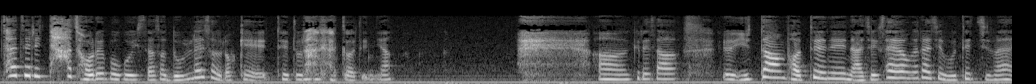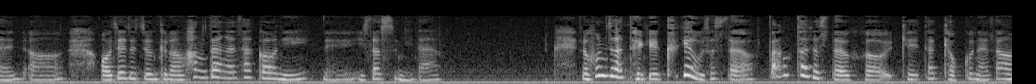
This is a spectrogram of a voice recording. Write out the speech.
차들이 다 저를 보고 있어서 놀래서 이렇게 되돌아갔거든요. 어, 그래서 유턴 버튼은 아직 사용을 하지 못했지만 어, 제도좀 그런 황당한 사건이 네, 있었습니다. 혼자 되게 크게 웃었어요. 빵 터졌어요. 그거 이렇게 딱 겪고 나서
